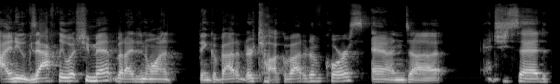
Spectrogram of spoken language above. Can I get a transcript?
I knew exactly what she meant, but I didn't want to think about it or talk about it, of course. And uh, and she said,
